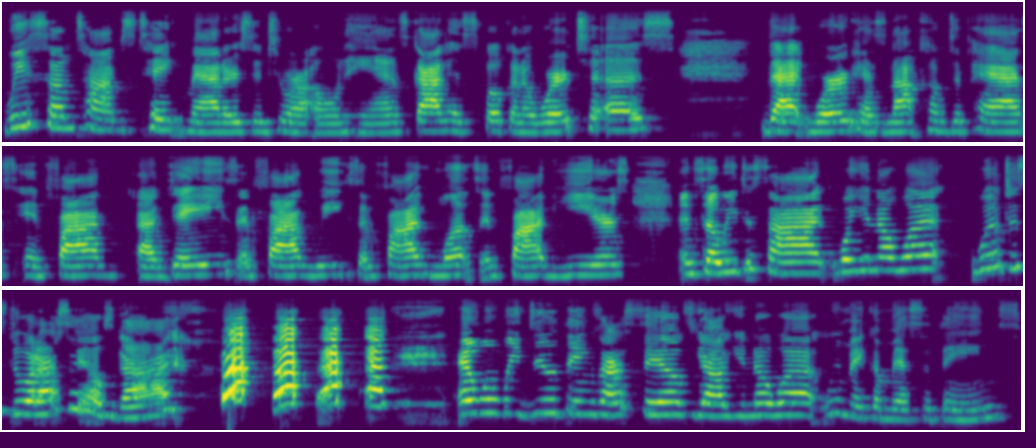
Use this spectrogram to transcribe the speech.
We sometimes take matters into our own hands. God has spoken a word to us. That word has not come to pass in five uh, days and five weeks and five months and five years. And so we decide, well, you know what? We'll just do it ourselves, God. and when we do things ourselves, y'all, you know what? We make a mess of things.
